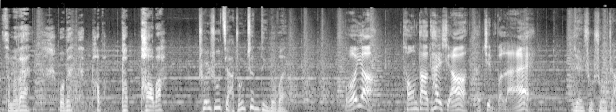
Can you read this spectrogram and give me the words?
怎么办？我们跑跑跑跑吧！船鼠假装镇定地问：“不用，通道太小，他进不来。”鼹鼠说着，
